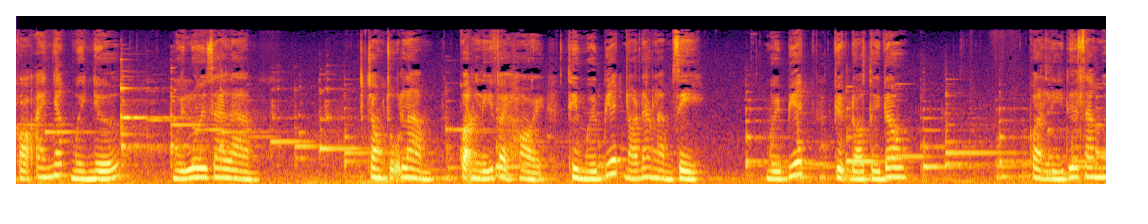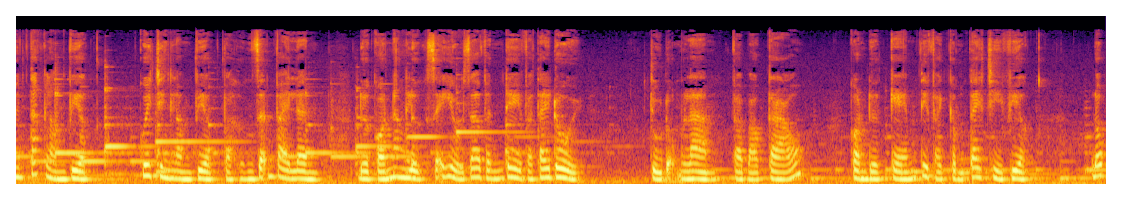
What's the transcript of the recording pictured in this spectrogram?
Có ai nhắc mới nhớ, mới lôi ra làm? Trong chỗ làm, quản lý phải hỏi thì mới biết nó đang làm gì. Mới biết việc đó tới đâu. Quản lý đưa ra nguyên tắc làm việc, quy trình làm việc và hướng dẫn vài lần. Đứa có năng lực sẽ hiểu ra vấn đề và thay đổi. Chủ động làm và báo cáo. Còn đứa kém thì phải cầm tay chỉ việc Đốc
